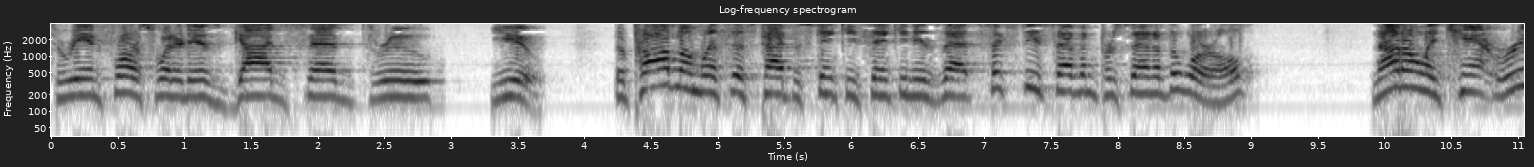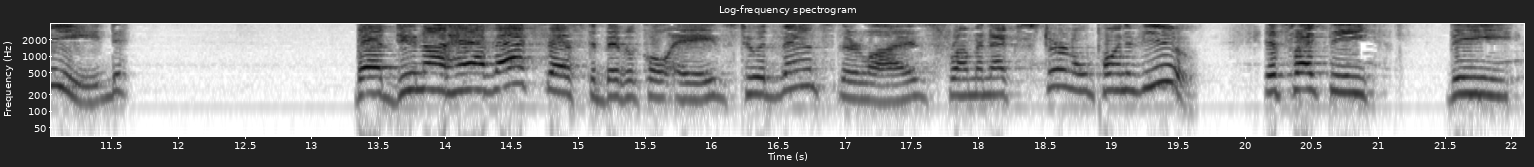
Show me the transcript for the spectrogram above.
to reinforce what it is God said through you. The problem with this type of stinky thinking is that 67% of the world not only can't read, but do not have access to biblical aids to advance their lives from an external point of view. It's like the the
